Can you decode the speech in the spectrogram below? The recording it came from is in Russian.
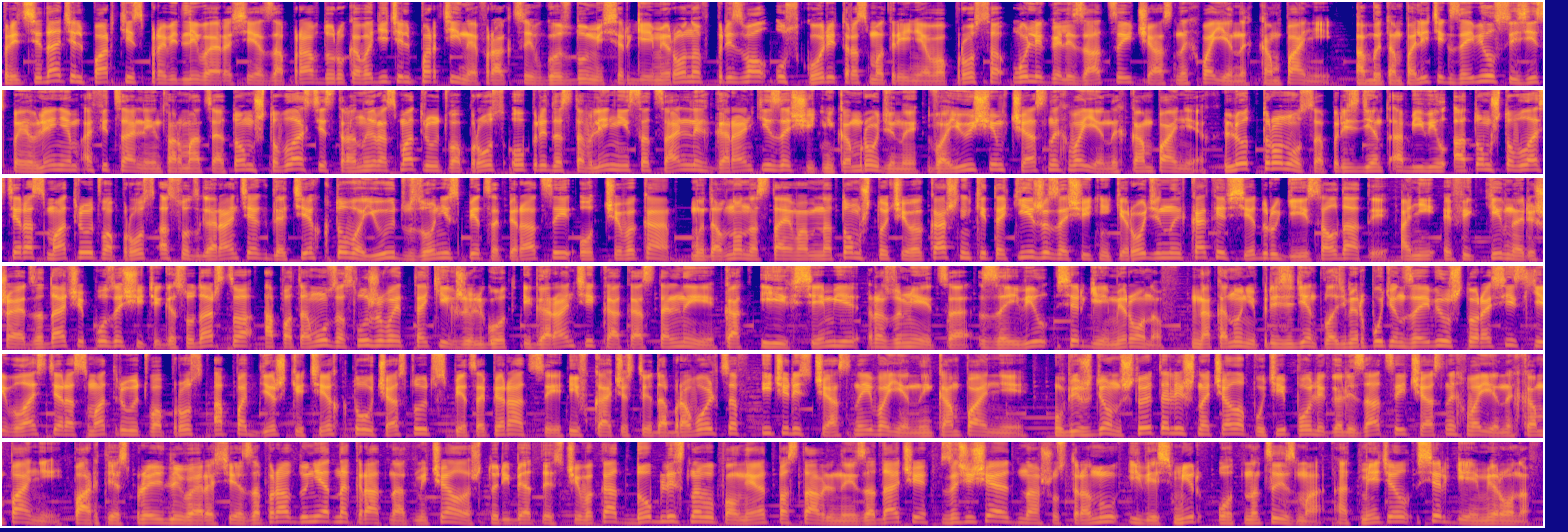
Председатель партии «Справедливая Россия за правду», руководитель партийной фракции в Госдуме Сергей Миронов призвал ускорить рассмотрение вопроса о легализации частных военных компаний. Об этом политик заявил в связи с появлением официальной информации о том, что власти страны рассматривают вопрос о предоставлении социальных гарантий защитникам Родины, воюющим в частных военных компаниях. Лед тронулся, президент объявил о том, что власти рассматривают вопрос о соцгарантиях для тех, кто воюет в зоне спецоперации от ЧВК. Мы давно настаиваем на том, что ЧВКшники такие же защитники Родины, как и все другие солдаты. Они эффективно решают задачи по защите государства, а потому заслуживают таких же льгот и гарантий, как и остальные, как и их семьи, разумеется, заявил Сергей Миронов. Накануне президент Владимир Путин заявил, что российские власти рассматривают вопрос о поддержке тех, кто участвует в спецоперации и в качестве добровольцев, и через частные военные компании. Убежден, что это лишь начало пути по легализации частных военных компаний. Партия «Справедливая Россия за правду неоднократно отмечала, что ребята из ЧВК доблестно выполняют поставленные задачи, защищают нашу страну и весь мир от нацизма, отметил Сергей Миронов.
